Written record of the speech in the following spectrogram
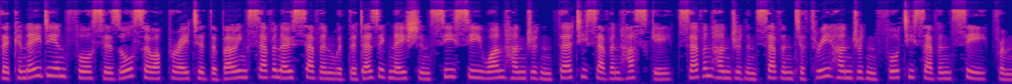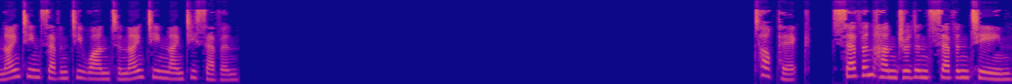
The Canadian Forces also operated the Boeing 707 with the designation CC-137 Husky 707 to 347C from 1971 to 1997. Topic 717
